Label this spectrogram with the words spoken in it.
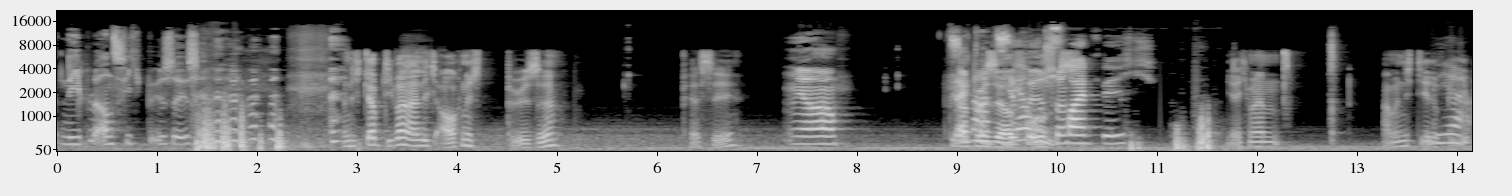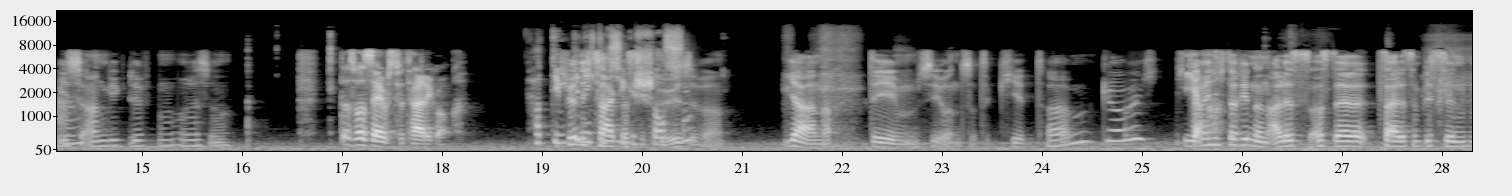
Nebel an sich böse ist. Und ich glaube, die waren eigentlich auch nicht böse. Per se. Ja. Die waren böse auf sehr uns. unfreundlich. Ja, ich meine. Haben wir nicht ihre Ja. Babys angegriffen oder so? Das war Selbstverteidigung. Hat Dimki würde nicht nicht sagen, dass sie geschossen? böse waren. Ja, nachdem sie uns attackiert haben, glaube ich. Ich Ja. kann mich nicht erinnern. Alles aus der Zeit ist ein bisschen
